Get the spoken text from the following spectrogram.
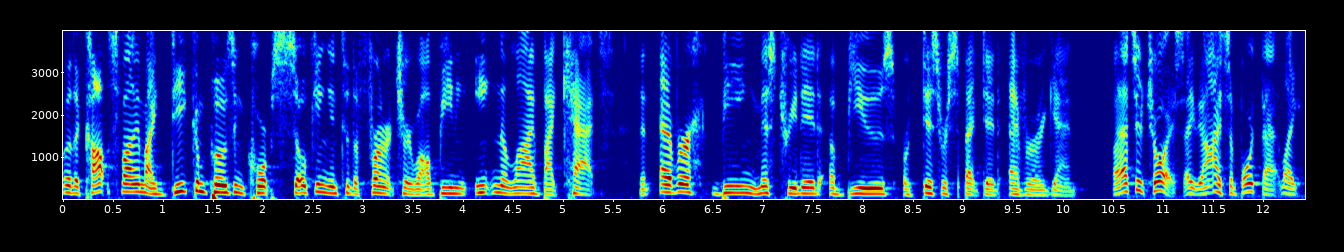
with the cops finding my decomposing corpse soaking into the furniture while being eaten alive by cats than ever being mistreated, abused, or disrespected ever again. Well, that's your choice. I, I support that. Like,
